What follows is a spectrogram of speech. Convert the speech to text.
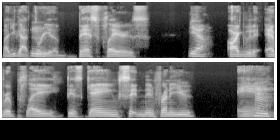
Like, you got hmm. three mm. of the best players. Yeah. Arguably to ever play this game sitting in front of you. And hmm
